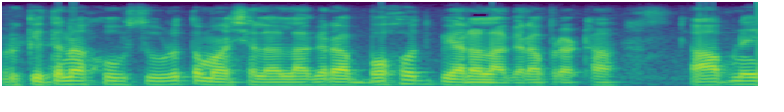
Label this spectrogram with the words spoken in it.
और कितना खूबसूरत, माशाल्लाह, लग रहा, बहुत प्यारा लग रहा पराठा। आपने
